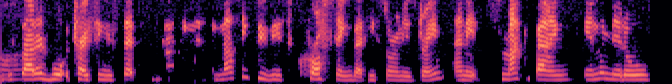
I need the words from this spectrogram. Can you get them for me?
Oh. He started wa- tracing his steps, nothing, nothing to this crossing that he saw in his dream, and it's smack bang in the middle,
